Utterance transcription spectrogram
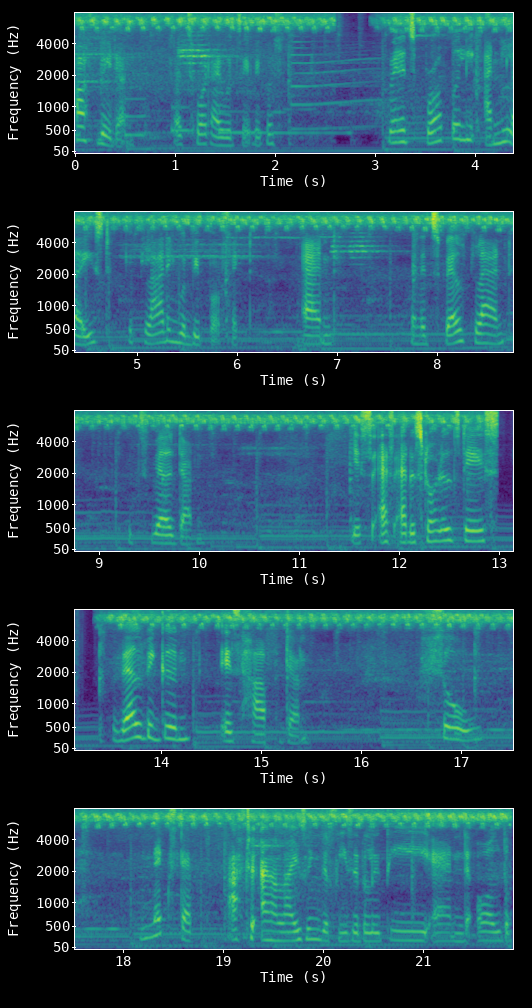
halfway done. That's what i would say because when it's properly analyzed your planning would be perfect. And when it's well planned it's well done. Yes as aristotle says well begun is half done. So next step after analyzing the feasibility and all the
